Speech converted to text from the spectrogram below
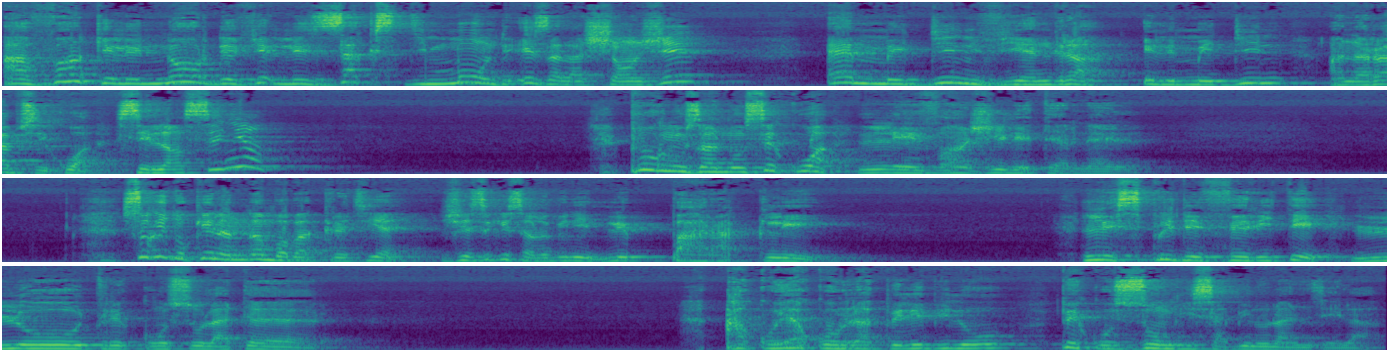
avant que le nord devient les axes du monde ezala changer un Medine viendra et le Medine en arabe c'est quoi? C'est l'enseignant pour nous annoncer quoi? L'evangile eternel. Soki toke na ngambo ya ba chretien Jesus-Christ alobi nini? Le paraclet. L'Esprit de verite, l'autre consolateur, akoya ko rappeler bino pe kozongisa bino na nzela.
